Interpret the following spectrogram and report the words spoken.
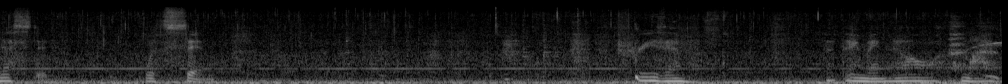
nested with sin. Free them, that they may know my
